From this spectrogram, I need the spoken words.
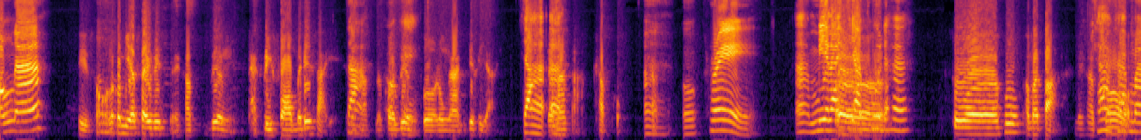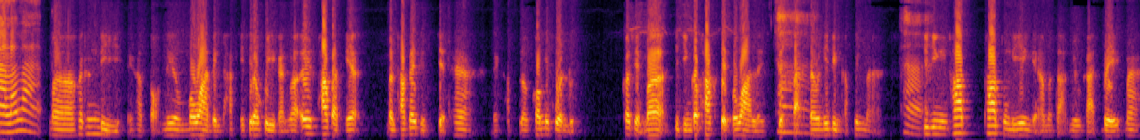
งนะ 42 แล้วก็มี upside risk นะครับ เรื่อง tax reform ไม่ได้ใส่นะครับจ้ะแล้วก็โอเคเรื่องตัวโรงงานที่จะขยายจ้าแต่อะหน้าสามครับผมอ่าโอเคอ่ามีอะไรเอ่อออยากพูดนะคะตัวพวกอมตะนะครับค่ะก็ค่ะมาแล้วล่ะ มาค่อนข้างดีนะครับ ต่อเนื่องเมื่อวานเป็นพักอย่างที่เราคุยกันว่าเอ้ยพักแบบเนี้ย มันพักได้ถึง75นะครับ แล้วก็ไม่ควรหลุด ก็เห็นว่าจริงๆก็พักเสร็จเมื่อวานเลยค่ะ78แล้ววันนี้ดึงกลับขึ้นมาค่ะจริงๆภาพภาพตรงนี้เองเนี่ยอมตะมีโอกาสเบรกมาก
